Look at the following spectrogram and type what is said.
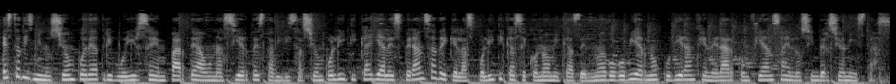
Esta disminución puede atribuirse en parte a una cierta estabilización política y a la esperanza de que las políticas económicas del nuevo gobierno pudieran generar confianza en los inversionistas.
